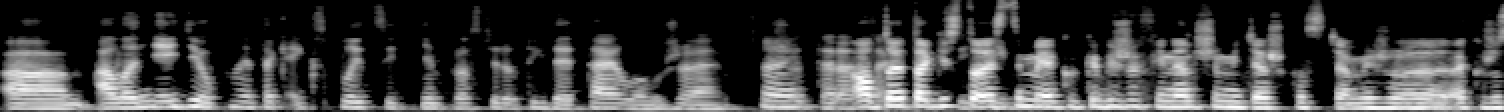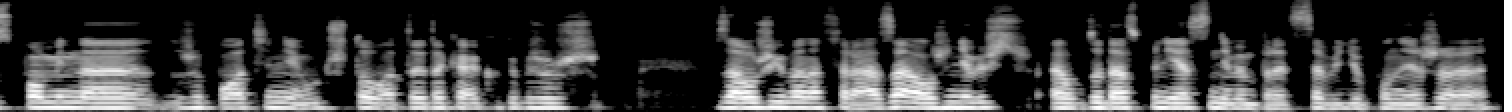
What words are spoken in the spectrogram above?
Um, ale nejde úplne tak explicitne proste do tých detailov, že, že teda Ale to je takisto aj s tými ako keby, že finančnými ťažkosťami, že mm. akože spomína, že platenie účtov a to je taká ako keby, že už zaužívaná fráza, ale že nevieš, alebo teda aspoň ja si neviem predstaviť úplne, že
